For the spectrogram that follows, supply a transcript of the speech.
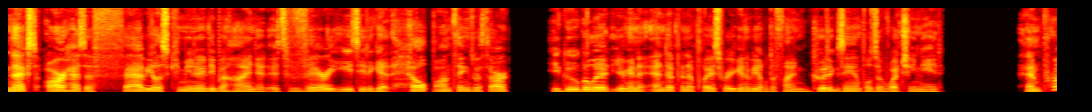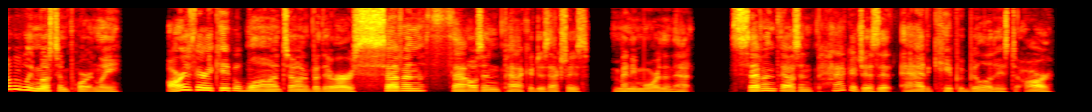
Next, R has a fabulous community behind it. It's very easy to get help on things with R. You Google it, you're going to end up in a place where you're going to be able to find good examples of what you need. And probably most importantly, R is very capable on its own, but there are 7,000 packages, actually it's many more than that, 7,000 packages that add capabilities to R.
